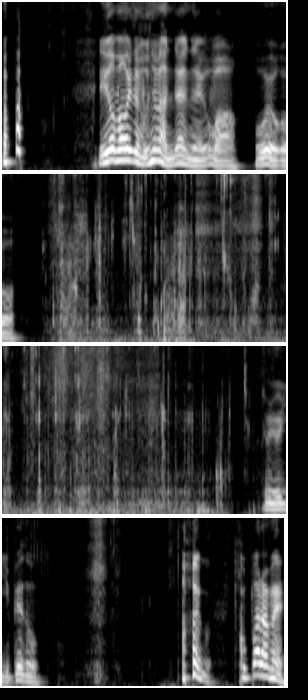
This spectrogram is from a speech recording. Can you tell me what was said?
이거 먹을 때 웃으면 안 되는데 이거 봐. 뭐야 이거? 좀 여기 입에도 아이고 콧바람에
